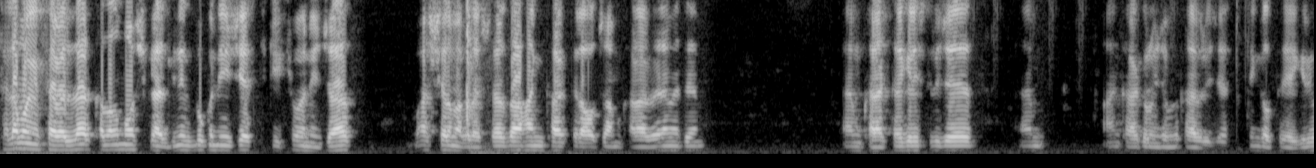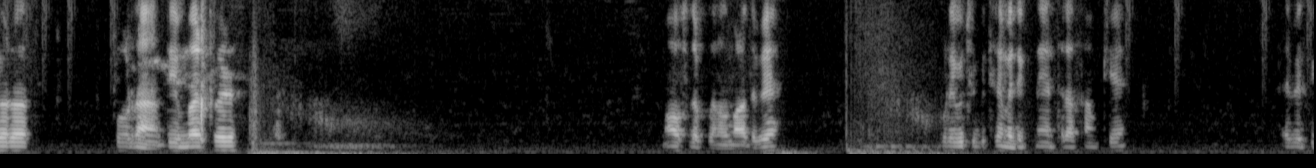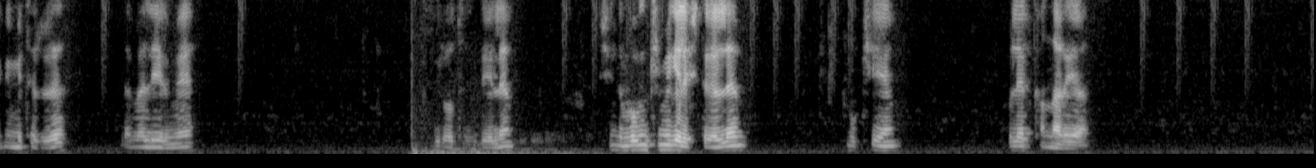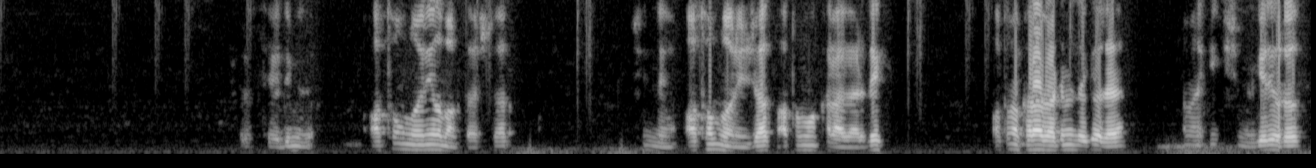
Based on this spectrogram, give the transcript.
Selam oyun severler kanalıma hoş geldiniz. Bugün Injustice 2 oynayacağız. Başlayalım arkadaşlar. Daha hangi karakteri alacağımı karar veremedim. Hem karakter geliştireceğiz. Hem hangi karakter oynayacağımıza karar vereceğiz. Single player'e giriyoruz. Buradan Team Workers. Mouse'u da kullanalım arada bir. Burayı bir türlü bitiremedik. Ne enteresan ki. Evet bir gün bitiririz. Level 20. 1.30 diyelim. Şimdi bugün kimi geliştirelim? Bu kim? Black Canary. Böyle sevdiğimiz Atom'la oynayalım arkadaşlar. Şimdi Atom'la oynayacağız. Atom'a karar verdik. Atom'a karar verdiğimize göre hemen ilk işimiz geliyoruz.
